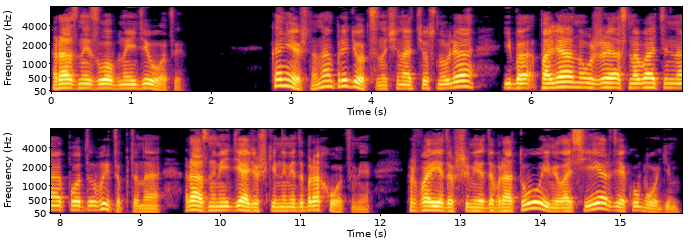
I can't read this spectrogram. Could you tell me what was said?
разные злобные идиоты. Конечно, нам придется начинать все с нуля, ибо поляна уже основательно подвытоптана разными дядюшкиными доброходцами, проповедавшими доброту и милосердие к убогим.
